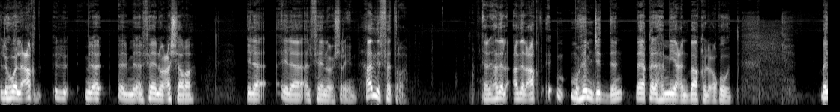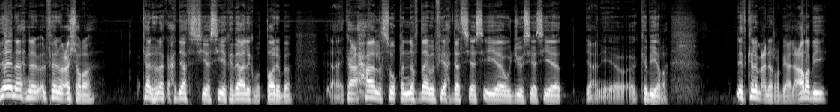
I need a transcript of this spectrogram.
اللي هو العقد من من 2010 إلى إلى 2020 هذه الفترة يعني هذا هذا العقد مهم جدا لا يقل أهمية عن باقي العقود. بدأنا إحنا 2010 كان هناك أحداث سياسية كذلك مضطربة يعني كحال سوق النفط دائما في أحداث سياسية وجيوسياسية يعني كبيرة. نتكلم عن الربيع العربي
